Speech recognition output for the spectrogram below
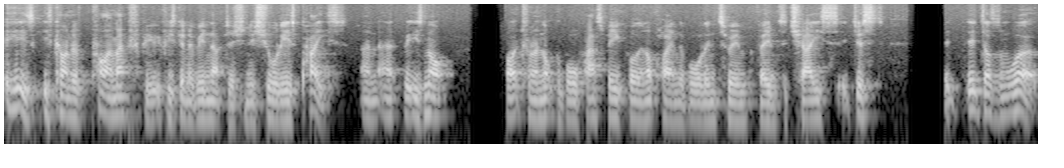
his his kind of prime attribute if he's going to be in that position is surely his pace, and uh, but he's not like trying to knock the ball past people. They're not playing the ball into him for him to chase. It just it, it doesn't work.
